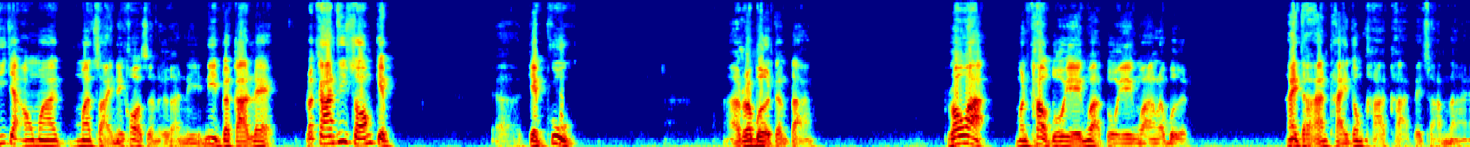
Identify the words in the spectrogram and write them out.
ที่จะเอามามาใส่ในข้อเสนออันนี้ นี่ประการแรก ประการที่สองเก็บเก็บกู้ระเบิดต่างๆ เพราะว่ามันเข้าตัวเองว่าตัวเองวางระเบิด ให้ทหารไทยต้องขาขาดไปสามนาย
